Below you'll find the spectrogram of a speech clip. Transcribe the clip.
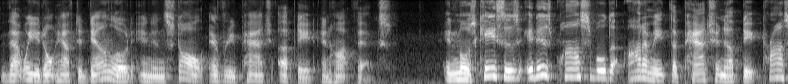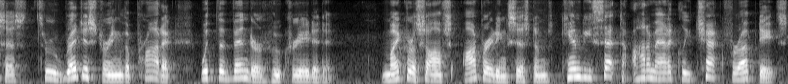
That way you don't have to download and install every patch, update, and hotfix. In most cases, it is possible to automate the patch and update process through registering the product with the vendor who created it. Microsoft's operating systems can be set to automatically check for updates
